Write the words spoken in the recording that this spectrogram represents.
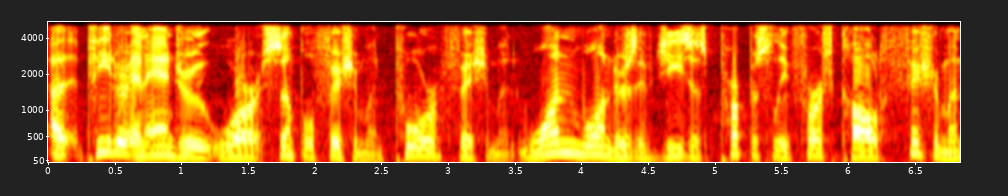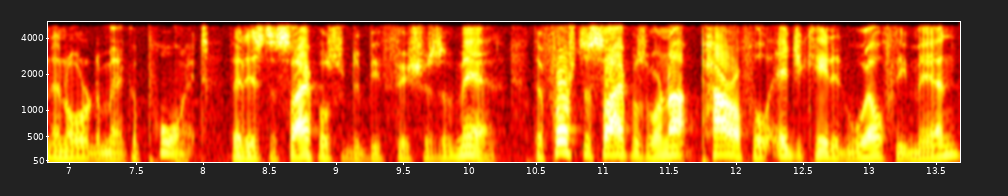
uh, Peter and Andrew were simple fishermen, poor fishermen. One wonders if Jesus purposely first called fishermen in order to make a point that his disciples were to be fishers of men. The first disciples were not powerful, educated, wealthy men.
